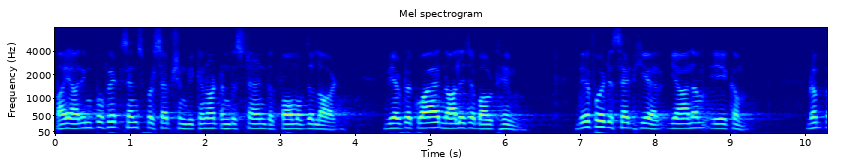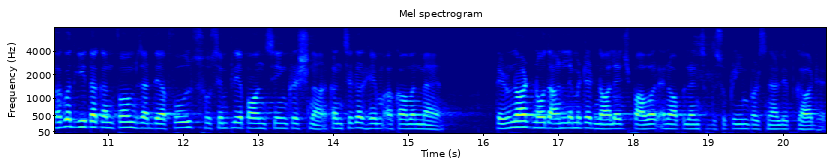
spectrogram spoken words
By our imperfect sense perception, we cannot understand the form of the Lord. We have to acquire knowledge about Him. Therefore, it is said here, Jnanam Ekam. Bhagavad Gita confirms that they are fools who simply upon seeing Krishna consider him a common man. They do not know the unlimited knowledge, power, and opulence of the Supreme Personality of Godhead.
